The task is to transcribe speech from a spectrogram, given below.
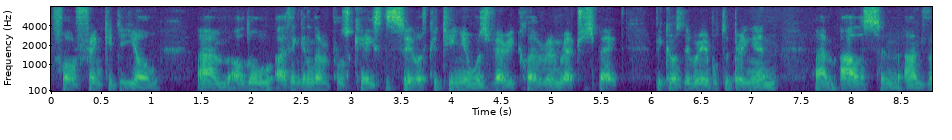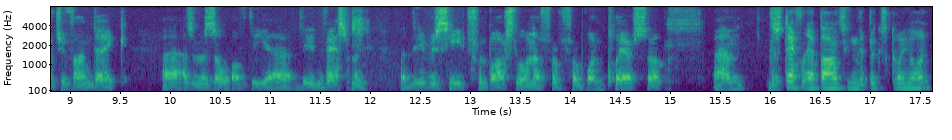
for Frenkie de Jong. Um, although I think in Liverpool's case, the sale of Coutinho was very clever in retrospect because they were able to bring in um, Alisson and Virgil van Dijk uh, as a result of the uh, the investment that they received from Barcelona for, for one player. So um, there's definitely a balancing of the books going on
